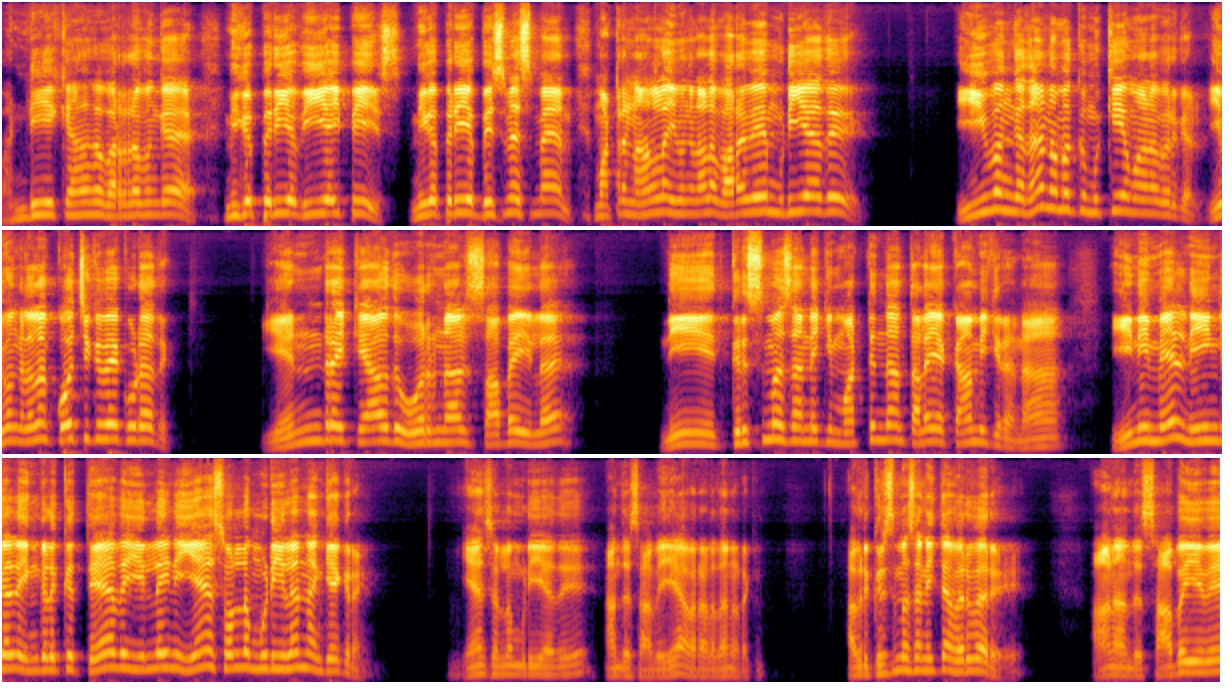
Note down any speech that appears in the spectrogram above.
பண்டிகைக்காக வர்றவங்க. மிகப்பெரிய விஐபிஸ் மிகப்பெரிய பிசினஸ் மேன் மற்ற நாள்லாம் இவங்களால வரவே முடியாது. இவங்க தான் நமக்கு முக்கியமானவர்கள். இவங்களெல்லாம் கோச்சிக்கவே கூடாது. என்றைக்காவது ஒரு நாள் சபையில நீ கிறிஸ்மஸ் அன்னைக்கு மட்டும்தான் தலையை காமிக்கிறனா இனிமேல் நீங்கள் எங்களுக்கு தேவையில்லைன்னு ஏன் சொல்ல முடியலன்னு நான் கேட்குறேன் ஏன் சொல்ல முடியாது? அந்த சபையே அவரால் தான் நடக்கும் அவர் கிறிஸ்மஸ் அன்னைக்கு தான் வருவார். ஆனால் அந்த சபையவே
